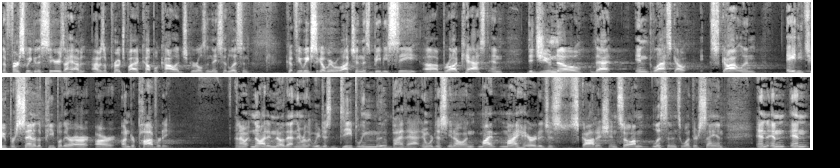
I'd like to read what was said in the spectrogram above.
the first week of the series, I, have, I was approached by a couple college girls, and they said, Listen, a few weeks ago we were watching this BBC uh, broadcast, and did you know that in Glasgow, Scotland, 82% of the people there are, are under poverty? And I went, no, I didn't know that. And they were like, we're just deeply moved by that. And we're just, you know, and my, my heritage is Scottish. And so I'm listening to what they're saying. And, and, and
